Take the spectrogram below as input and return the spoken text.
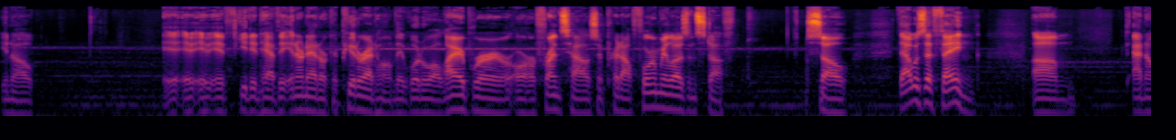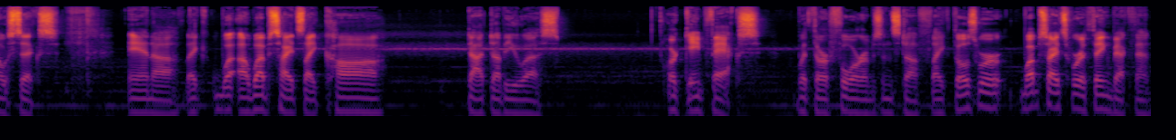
you know. If you didn't have the internet or computer at home they'd go to a library or a friend's house and print out formulas and stuff. So that was a thing um at 06 and uh like uh, websites like caw.ws or GameFAQs with their forums and stuff like those were websites were a thing back then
